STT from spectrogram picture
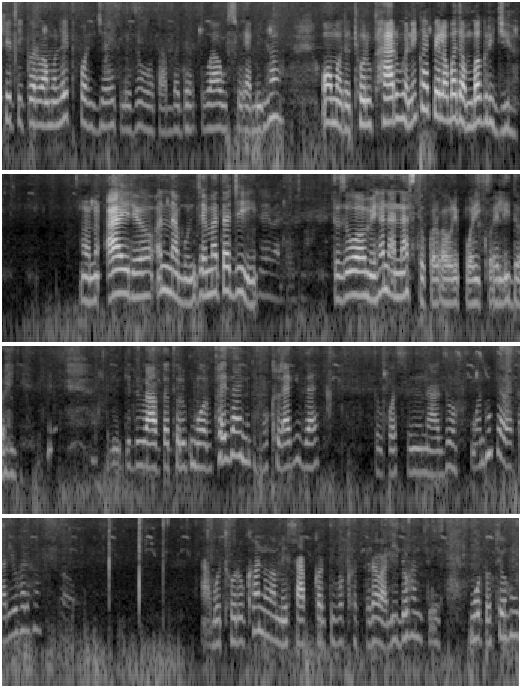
ખેતી કરવામાં લેટ પડી જાય એટલે જુઓ તો આ બધા તું આવું સોયાબીન હા. ઓમાં તો થોડુંક સારું હોય ને કાંઈ પેલા બધા બગડી ગયું. અને આય રહ્યો અન્નાબુન. જય માતાજી. તો જો અમે હે ને નાસ્તો કરવા વળી પડી કોઈ લીધો અહીં. કીધું આવતા થોડુંક મોડું થઈ જાય ને તો ભૂખ લાગી જાય. તો પછી ના જો મને શું કહેવાય? કાર્યો હર હા. આ બહુ થોડું હે અમે સાફ કરતી વખત રવા દીધો હન તે. મોટો થયો હું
